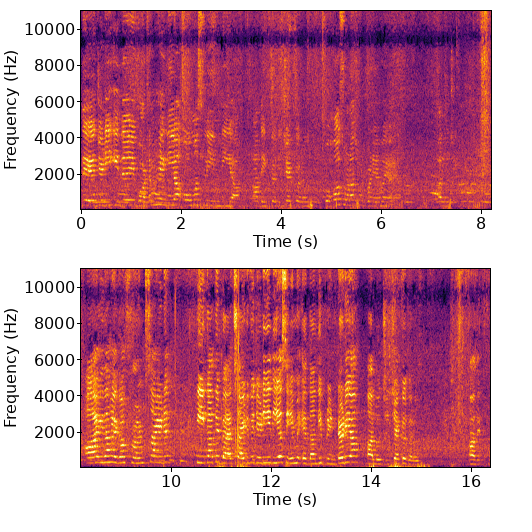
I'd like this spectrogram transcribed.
ਤੇ ਜਿਹੜੀ ਇਹਦੇ ਬਾਟਮ ਹੈਗੀ ਆ, ਉਹ ਮਸਲੀਨ ਦੀ ਆ। ਆ ਦੇਖੋ ਜੀ ਚੈੱਕ ਕਰੋ। ਬਹੁਤ ਸੋਹਣਾ ਸੂਟ ਬਣਿਆ ਹੋਇਆ ਆ। ਆ ਲਓ ਜੀ। ਆ ਇਹਦਾ ਹੈਗਾ ਫਰੰਟ ਸਾਈਡ ਠੀਕ ਆ, ਤੇ ਬੈਕ ਸਾਈਡ ਵੀ ਜਿਹੜੀ ਇਹਦੀ ਆ ਸੇਮ ਇਦਾਂ ਦੀ ਪ੍ਰਿੰਟਡ ਆ। ਆ ਲਓ ਜੀ ਚੈੱਕ ਕਰੋ। ਆ ਦੇਖੋ।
